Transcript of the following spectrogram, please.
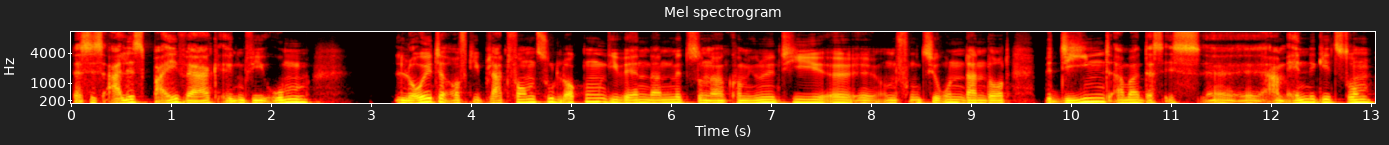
das ist alles Beiwerk irgendwie, um Leute auf die Plattform zu locken. Die werden dann mit so einer Community äh, und Funktionen dann dort bedient, aber das ist, äh, am Ende geht es darum,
